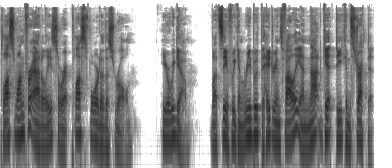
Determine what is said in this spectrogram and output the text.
plus one for Adelie, so we're at plus four to this roll. Here we go. Let's see if we can reboot the Hadrian's Folly and not get deconstructed.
